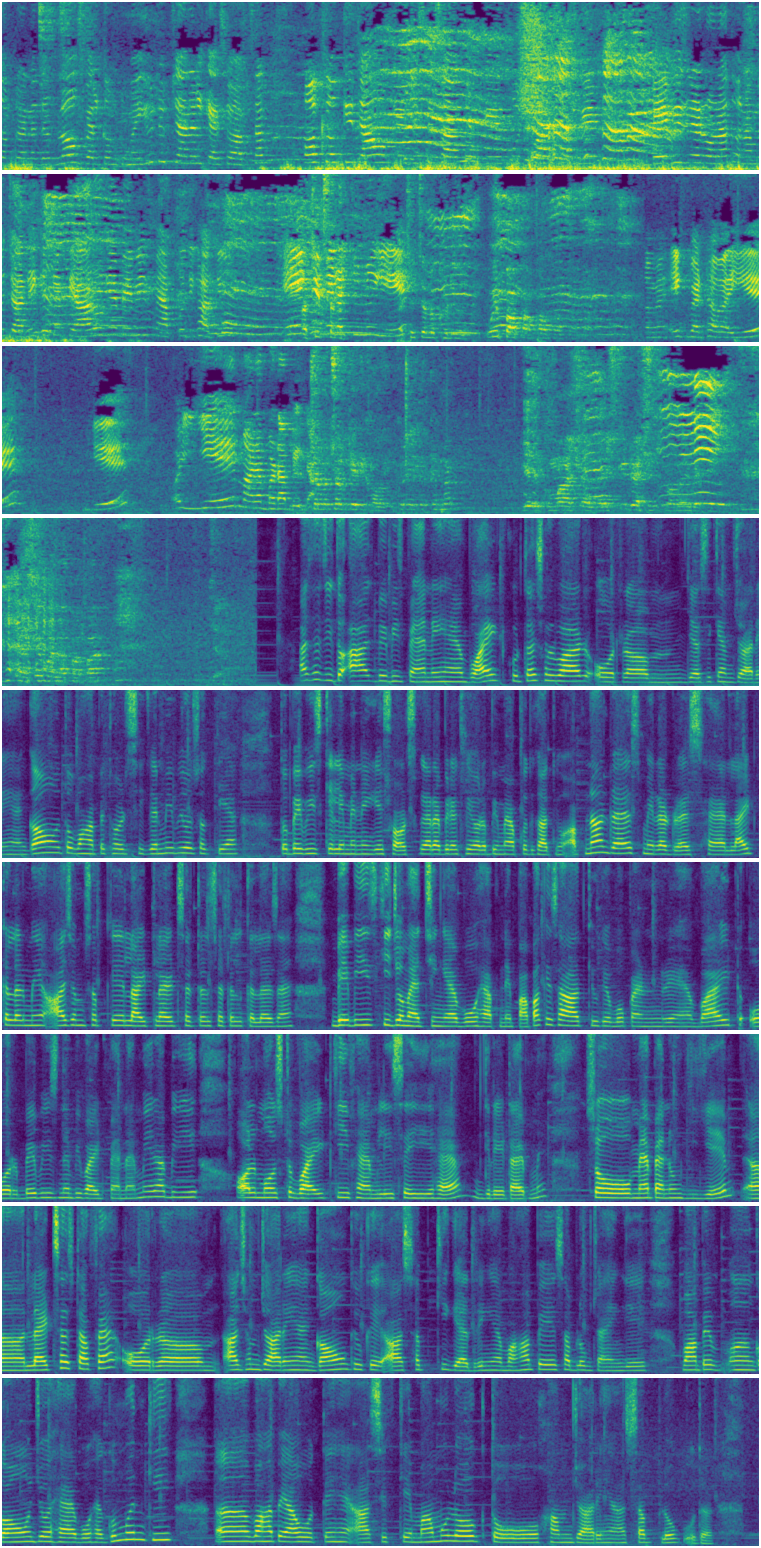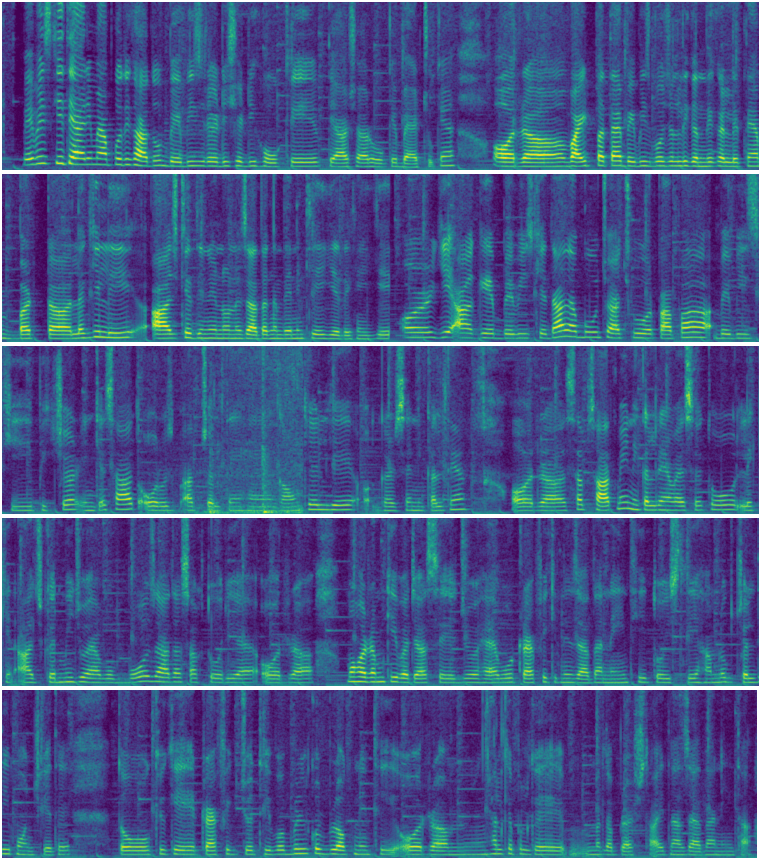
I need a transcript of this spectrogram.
Welcome to another blog welcome to my YouTube channel कैसे हो आप सब? होप सो के जहाँ होंगे जिसके साथ होंगे खुश होंगे। बेबीज ने रोना धोना मचा दिया क्योंकि तैयार हो गए बेबीज मैं आपको दिखाती हूँ। एक है मेरा चुनू ये। अच्छा चलो खड़ी हो। ओए पापा पापा पापा। तो मैं एक बैठा हुआ ये ये और ये हमारा बड़ा बेटा। चलो चल के दिखाओ। ये देखो माशाल्लाह इसकी ड्रेसिंग ऐसे वाला पापा। अच्छा जी तो आज बेबीज़ पहने हैं वाइट कुर्ता शलवार और जैसे कि हम जा रहे हैं गाँव तो वहाँ पे थोड़ी सी गर्मी भी हो सकती है। तो बेबीज़ के लिए मैंने ये शॉर्ट्स वगैरह भी रख लिया और अभी मैं आपको दिखाती हूँ। अपना ड्रेस मेरा ड्रेस है लाइट कलर में। आज हम सबके light light subtle subtle colours हैं। बेबीज़ की जो मैचिंग है, वो है अपने पापा के साथ, क्योंकि वो पहन रहे हैं वाइट और बेबीज़ ने भी वाइट पहना है। मेरा भी ऑलमोस्ट वाइट की फैमिली से ही है ग्रे टाइप में। सो so, मैं पहनूँगी ये। लाइट सा स्टफ़ है और uh, आज हम जा रहे हैं गाँव क्योंकि आज सबकी गैदरिंग है। वहाँ पे सब लोग जाएँगे। वहाँ पे गाँव जो है वो है गुमन की। वहाँ पे आ होते हैं आसिफ के मामू लोग तो हम जा रहे हैं आज सब लोग उधर। बेबीज़ की तैयारी मैं आपको दिखा दूँ। बेबीज़ रेडी शेडी होके तैयार श्यार होके बैठ चुके हैं और वाइट पता है, बेबीज़ बहुत जल्दी गंदे कर लेते हैं बट लकीली आज के दिन इन्होंने ज़्यादा गंदे नहीं किए, ये देखें, ये। और ये आगे बेबीज़ के दादा अबू चाचू और पापा बेबीज़ की पिक्चर इनके साथ और उस, अब चलते हैं गाँव के लिए, घर से निकलते हैं और सब साथ में ही निकल रहे हैं वैसे तो लेकिन आज गर्मी जो है वो बहुत ज़्यादा सख्त हो रही है और मुहर्रम की वजह से जो है वो ट्रैफ़िक इतनी ज़्यादा नहीं थी तो इसलिए हम लोग जल्दी पहुँच गए थे। तो क्योंकि ट्रैफ़िक जो थी वो बिल्कुल ब्लॉक नहीं थी और हल्के फुल्के मतलब रश था, इतना ज़्यादा नहीं था।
